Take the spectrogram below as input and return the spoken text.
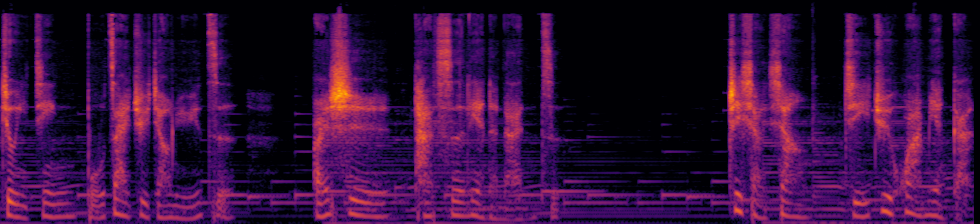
就已经不再聚焦女子，而是他思恋的男子。这想象极具画面感。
